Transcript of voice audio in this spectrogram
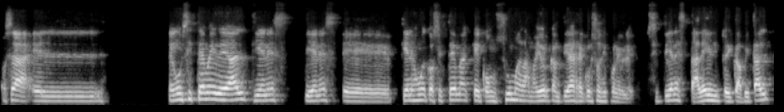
o sea, el, en un sistema ideal tienes, tienes, eh, tienes un ecosistema que consuma la mayor cantidad de recursos disponibles. Si tienes talento y capital,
